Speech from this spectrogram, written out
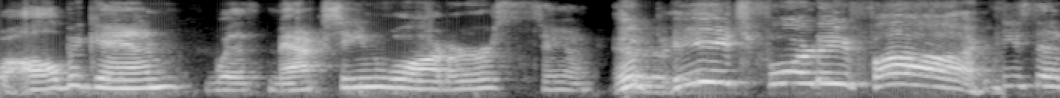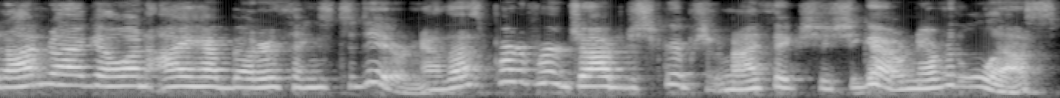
all began with Maxine Waters saying, "Impeach 45." He said, "I'm not going. I have better things to do." Now that's part of her job description, I think she should go. Nevertheless,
